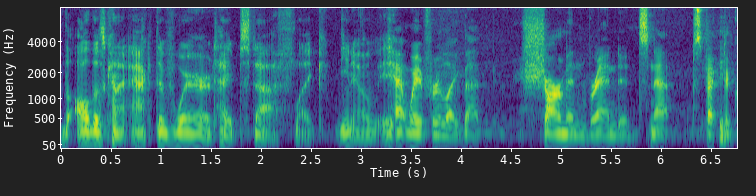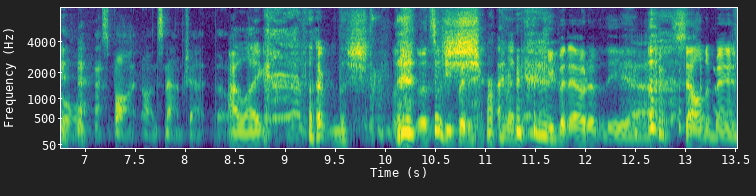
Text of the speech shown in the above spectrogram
the, all those kind of active wear type stuff. Like you know, it, Can't wait for like that Charmin branded snap spectacle spot on Snapchat though. I like the, the sh- Let's, let's keep it Charmin. keep it out of the uh, cell to ban.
